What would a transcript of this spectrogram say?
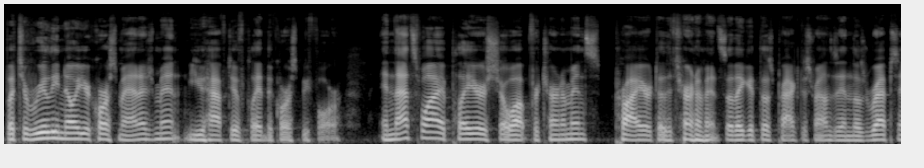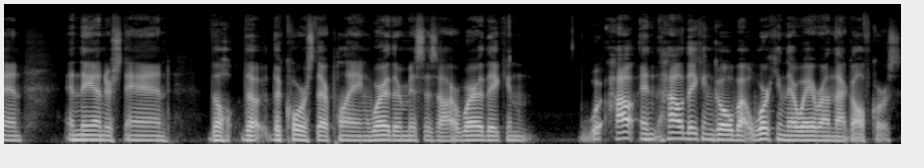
But to really know your course management, you have to have played the course before. And that's why players show up for tournaments prior to the tournament. So they get those practice rounds in, those reps in, and they understand the the, the course they're playing, where their misses are, where they can how and how they can go about working their way around that golf course.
